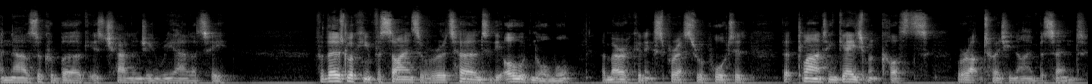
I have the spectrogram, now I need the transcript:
and now Zuckerberg is challenging reality. For those looking for signs of a return to the old normal, American Express reported that client engagement costs were up 29%.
